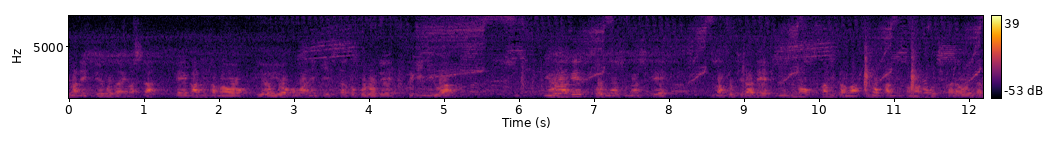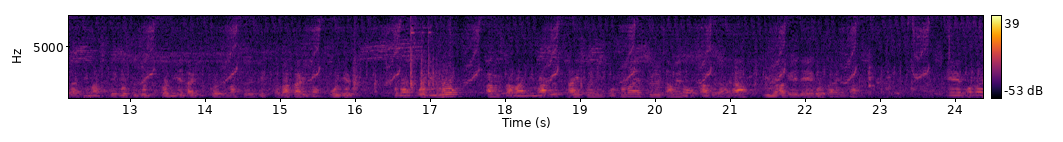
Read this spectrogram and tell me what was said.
招きでございました、え神様をいよいよお招きしたところで次には湯上げと申しまして今こちらで水の神様火の神様のお力をいただきましてぐつぐつと煮えたりしております。できたばかりのお湯。このお湯を神様にまず最初にお供えするためのお神楽が湯上げでございますえーこの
